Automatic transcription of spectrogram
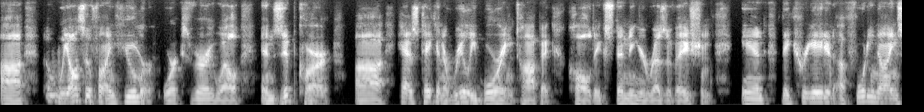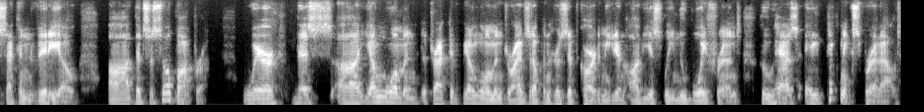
Uh, we also find humor works very well, and Zipcar uh, has taken a really boring topic called extending your reservation, and they created a 49 second video uh, that's a soap opera where this uh, young woman, attractive young woman, drives up in her zip car to meet an obviously new boyfriend who has a picnic spread out.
